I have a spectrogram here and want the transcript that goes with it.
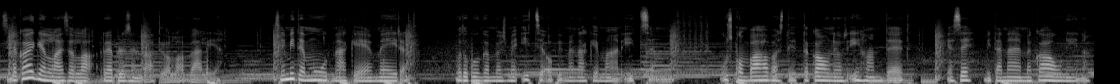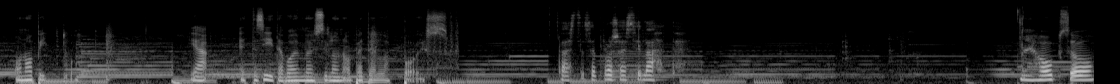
Sillä kaikenlaisella representaatiolla on väliä. Se, miten muut näkee meidät, mutta kuinka myös me itse opimme näkemään itsemme. Uskon vahvasti, että kauneusihanteet ja se, mitä näemme kauniina, on opittua. Ja että siitä voi myös silloin opetella pois. Tästä se prosessi lähtee. I hope so.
